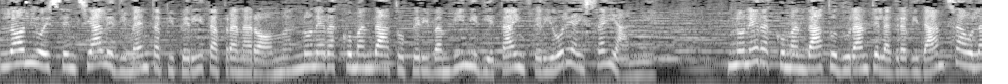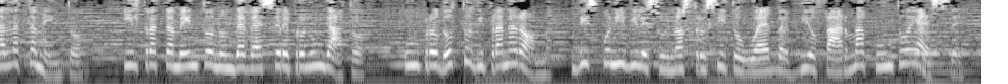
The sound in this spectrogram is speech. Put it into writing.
L'olio essenziale di menta piperita Pranarom non è raccomandato per i bambini di età inferiore ai 6 anni. Non è raccomandato durante la gravidanza o l'allattamento. Il trattamento non deve essere prolungato. Un prodotto di Pranarom, disponibile sul nostro sito web biofarma.es.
